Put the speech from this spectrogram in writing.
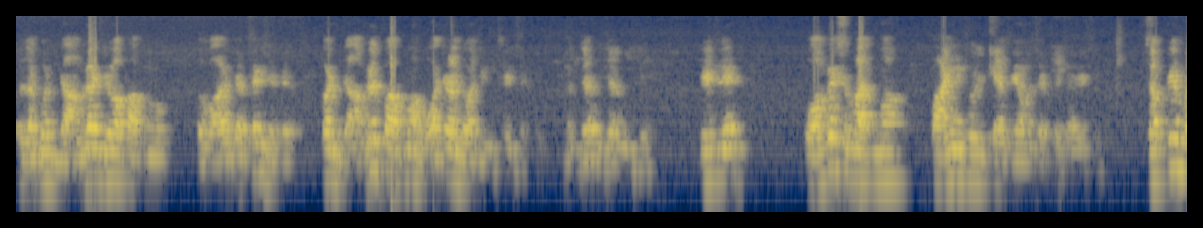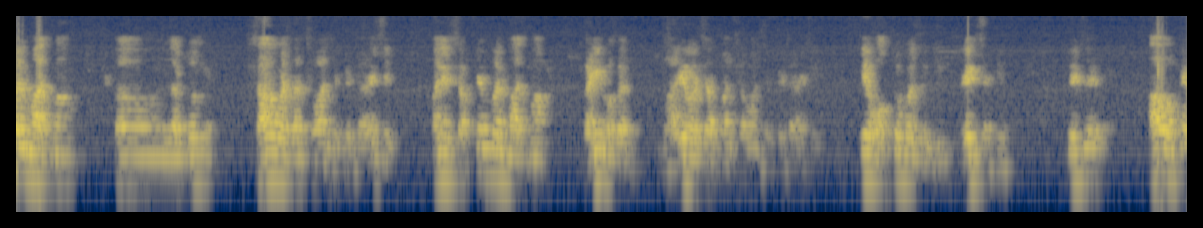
લગભગ ડાંગર જેવા પાકનું વાવેતર થઈ શકે, પણ ડાંગર પાકમાં વોટર લોજિંગ થઈ શકે જરૂર છે. એટલે ઓગસ્ટ માસમાં પાણી થોડી ખેંચ લેવા શક્યતા રહે છે. સપ્ટેમ્બર માસમાં લગભગ સારો વરસાદ થવા શક્યતા રહે છે. અને સપ્ટેમ્બર માસમાં ઘણી વખત ભારે વરસાદ પણ થવાની શક્યતા છે. જે ઓક્ટોબર સુધી રહી શકે. એટલે આ વખતે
